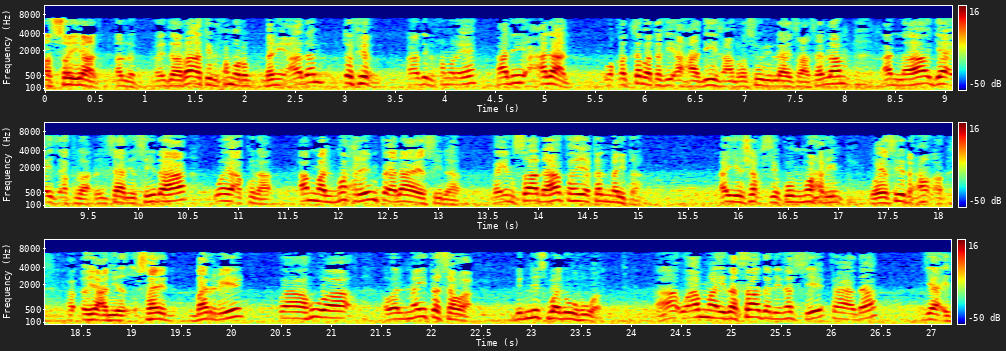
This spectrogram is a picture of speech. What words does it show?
الصياد. إذا رأت الحمر بني آدم تفر. هذه الحمر إيه؟ هذه حلال. وقد ثبت في أحاديث عن رسول الله صلى الله عليه وسلم أنها جائز أكلها. الإنسان يصيدها ويأكلها. أما المحرم فلا يصيدها. فإن صادها فهي كالميتة. أي شخص يكون محرم ويصيد يعني صيد بري فهو والميت سواء. بالنسبة له هو. ها؟ وأما إذا صاد لنفسه فهذا جائز.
